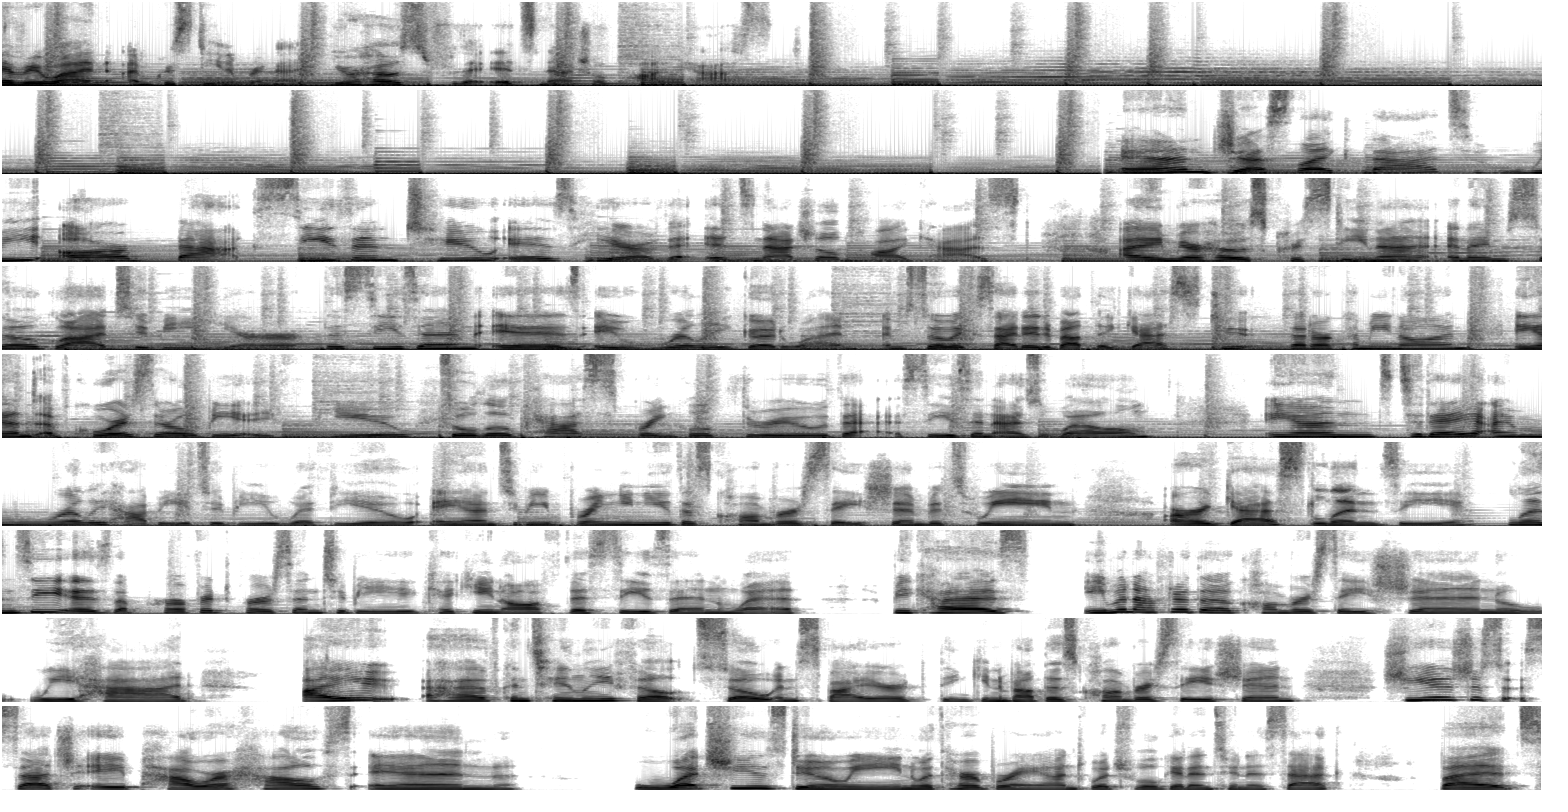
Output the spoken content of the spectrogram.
Hi, everyone. I'm Christina Burnett, your host for the It's Natural podcast. And just like that, we are back. Season two is here of the It's Natural podcast. I am your host, Christina, and I'm so glad to be here. This season is a really good one. I'm so excited about the guests to, that are coming on. And of course, there will be a few solo casts sprinkled through the season as well. And today I'm really happy to be with you and to be bringing you this conversation between our guest, Lindsay. Lindsay is the perfect person to be kicking off this season with because even after the conversation we had, I have continually felt so inspired thinking about this conversation. She is just such a powerhouse in what she is doing with her brand, which we'll get into in a sec. But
